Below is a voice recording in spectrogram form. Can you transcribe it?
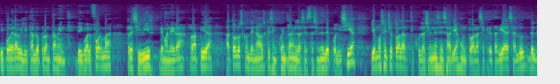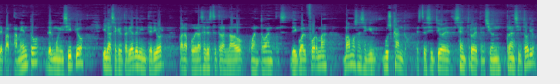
y poder habilitarlo prontamente. De igual forma, recibir de manera rápida a todos los condenados que se encuentran en las estaciones de policía y hemos hecho toda la articulación necesaria junto a la Secretaría de Salud del departamento, del municipio y la Secretaría del Interior para poder hacer este traslado cuanto antes. De igual forma, vamos a seguir buscando este sitio de centro de detención transitorio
